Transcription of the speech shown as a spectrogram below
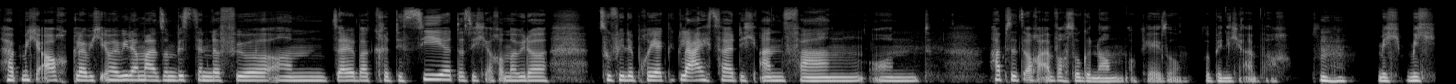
Hab mich auch, glaube ich, immer wieder mal so ein bisschen dafür ähm, selber kritisiert, dass ich auch immer wieder zu viele Projekte gleichzeitig anfange und habe es jetzt auch einfach so genommen. Okay, so, so bin ich einfach. Mhm. Mich, mich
